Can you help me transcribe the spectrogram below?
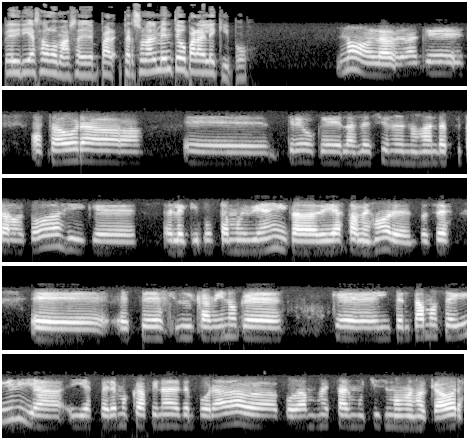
pedirías algo más, eh, para, personalmente o para el equipo? No, la verdad que hasta ahora eh, creo que las lesiones nos han respetado todas y que el equipo está muy bien y cada día está mejor. Entonces, eh, este es el camino que, que intentamos seguir y, a, y esperemos que a final de temporada podamos estar muchísimo mejor que ahora.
